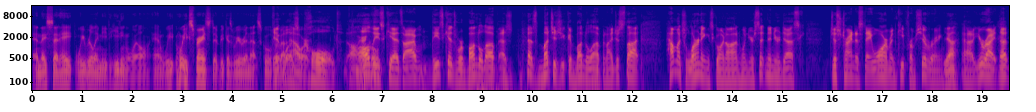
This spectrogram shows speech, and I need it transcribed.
and they said, "Hey, we really need heating oil," and we we experienced it because we were in that school for it about an hour. Cold. All cold. these kids, I mm. these kids were bundled up as as much as you can bundle up, and I just thought, how much learning's going on when you're sitting in your desk just trying to stay warm and keep from shivering. Yeah, uh, you're right. That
